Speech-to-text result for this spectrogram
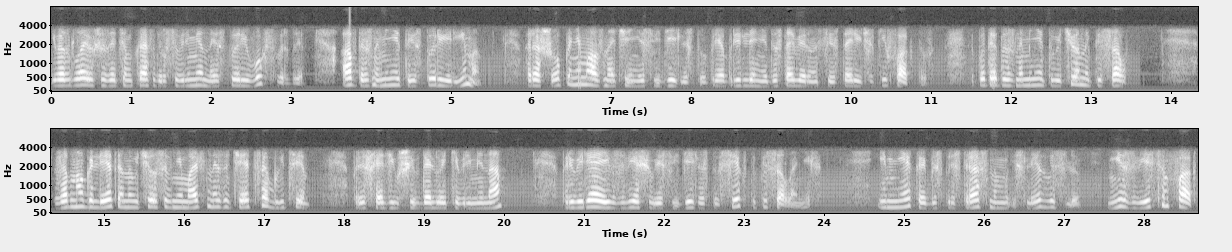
и возглавивший затем кафедру современной истории в Оксфорде – Автор знаменитой истории Рима хорошо понимал значение свидетельства при определении достоверности исторических фактов. Так вот этот знаменитый ученый писал, «За много лет я научился внимательно изучать события, происходившие в далекие времена, проверяя и взвешивая свидетельства всех, кто писал о них. И мне, как беспристрастному исследователю, неизвестен факт,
